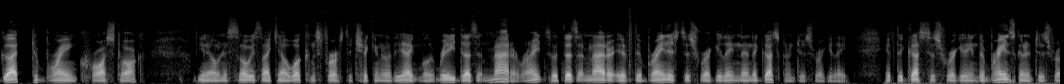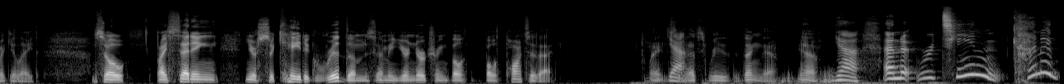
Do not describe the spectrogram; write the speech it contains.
gut to brain crosstalk, you know, and it's always like, you know, what comes first, the chicken or the egg? Well, it really doesn't matter, right? So it doesn't matter if the brain is dysregulating, then the gut's going to dysregulate. If the gut's dysregulating, the brain's going to dysregulate. So by setting your circadian rhythms, I mean, you're nurturing both both parts of that, right? Yeah. So that's really the thing there. Yeah. Yeah. And routine kind of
